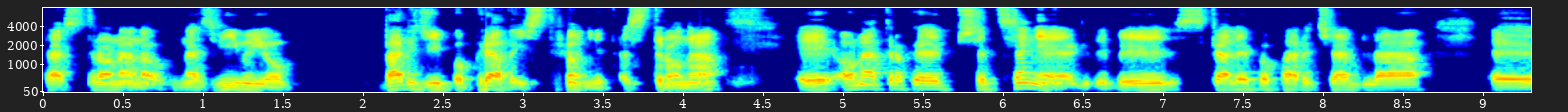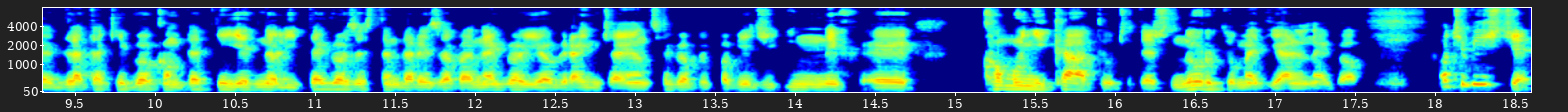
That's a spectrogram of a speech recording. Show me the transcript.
ta strona, no, nazwijmy ją bardziej po prawej stronie, ta strona, e, ona trochę przecenia jak gdyby skalę poparcia dla, e, dla takiego kompletnie jednolitego, zestandaryzowanego i ograniczającego wypowiedzi innych komunikatu, czy też nurtu medialnego. Oczywiście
